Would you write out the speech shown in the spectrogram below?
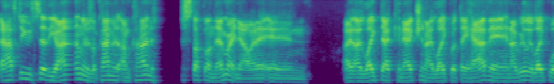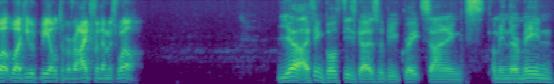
after you said the Islanders, I'm kind of I'm kind of stuck on them right now, and, and I, I, like that connection. I like what they have, and I really like what what he would be able to provide for them as well. Yeah, I think both these guys would be great signings. I mean, their main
